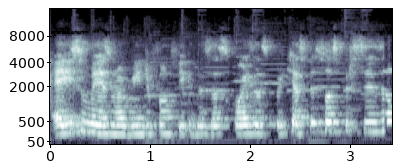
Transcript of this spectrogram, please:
é isso mesmo, eu vim de fanfic dessas coisas, porque as pessoas precisam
